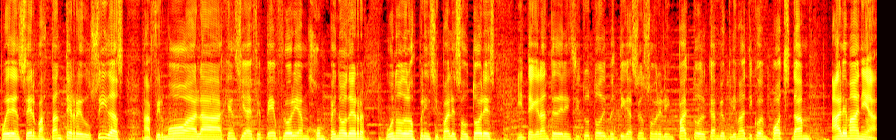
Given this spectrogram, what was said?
pueden ser bastante reducidas, afirmó a la agencia AFP Florian Humpenoder, uno de los principales autores, integrante del Instituto de Investigación sobre el Impacto del Cambio Climático en Potsdam, Alemania.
